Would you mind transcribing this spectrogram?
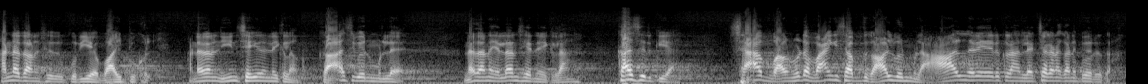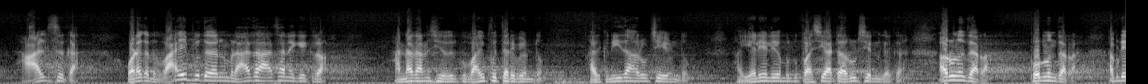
அன்னதானம் செய்வதற்குரிய வாய்ப்புகள். அன்னதானம் நீ செய்ய நினைக்கலாம். காசு வேணுமில்ல அன்னதானம் எல்லாரும் செய்ய நினைக்கலாம். காசு இருக்கியா? சாப் அவனோட வாங்கி சாப்பிட்றதுக்கு ஆள் வேணுமில்ல ஆள் நிறைய இருக்கிறான். லட்சக்கணக்கான பேர் இருக்கான். ஆள்ஸ் இருக்கான். உனக்கு அந்த வாய்ப்புக்கு தரணுமில்ல அதை ஆசானை கேட்குறான். அன்னதானம் செய்வதற்கு வாய்ப்பு தர வேண்டும். அதுக்கு நீ தான் அருள் செய்ய வேண்டும். ஏழை எளியவங்களுக்கு பசியாட்டு அருள் செய்யணும்னு கேட்குறான். அருளும் தர்றான். பொருளும் தர்றான் அப்படி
